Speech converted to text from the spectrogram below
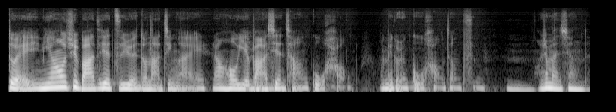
对，你要去把这些资源都拿进来，然后也把现场顾好，每个人顾好，这样子，嗯，好像蛮像的。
